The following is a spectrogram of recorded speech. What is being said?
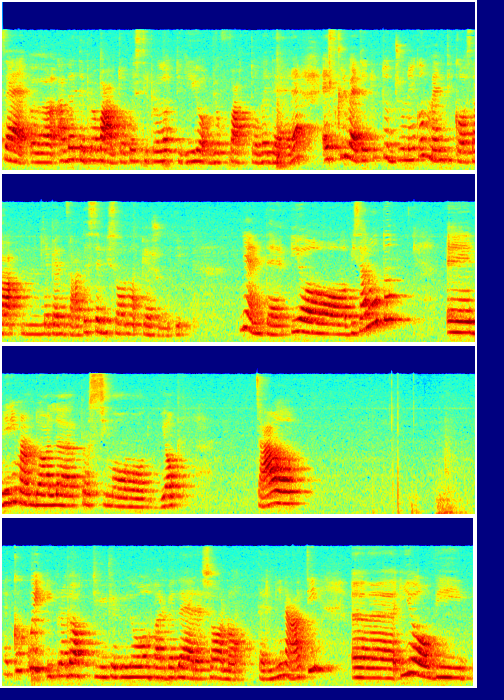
se eh, avete provato questi prodotti che io vi ho fatto vedere e scrivete tutto giù nei commenti cosa mh, mm, ne pensate, se vi sono piaciuti. Niente, io vi saluto e vi rimando al prossimo video. Ciao! Ecco qui i prodotti che vi devo far vedere sono terminati. Eh, io vi,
